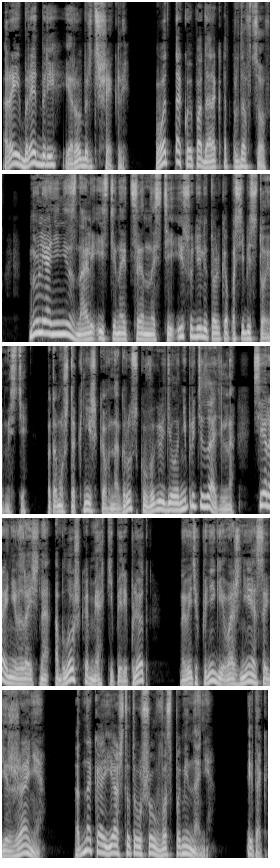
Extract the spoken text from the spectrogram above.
Рэй Брэдбери и Роберт Шекли. Вот такой подарок от продавцов. Ну или они не знали истинной ценности и судили только по себестоимости. Потому что книжка в нагрузку выглядела непритязательно. Серая невзрачная обложка, мягкий переплет. Но ведь в книге важнее содержание. Однако я что-то ушел в воспоминания. Итак,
